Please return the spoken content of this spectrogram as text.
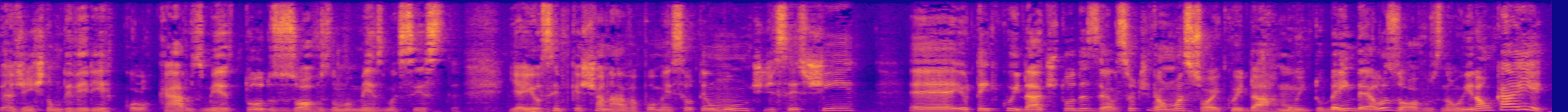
a gente não deveria colocar os todos os ovos numa mesma cesta. E aí eu sempre questionava, pô, mas se eu tenho um monte de cestinha, é, eu tenho que cuidar de todas elas. Se eu tiver uma só e cuidar muito bem dela, os ovos não irão cair.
